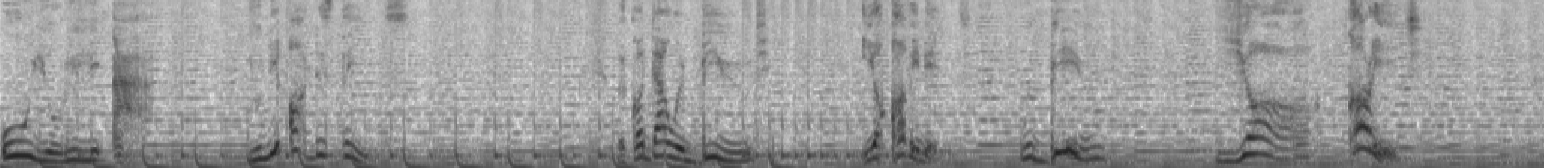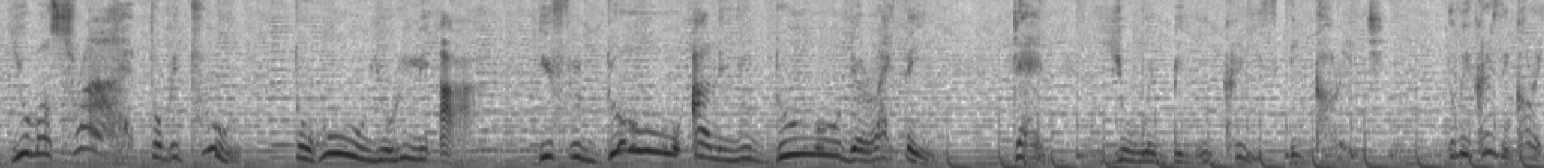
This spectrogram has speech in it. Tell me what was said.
who you really are. You need all these things because that will build your confidence, will build your courage. You must strive to be true to who you really are. If you do and you do the right thing, then you will be increased in courage. You'll be increased in courage.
